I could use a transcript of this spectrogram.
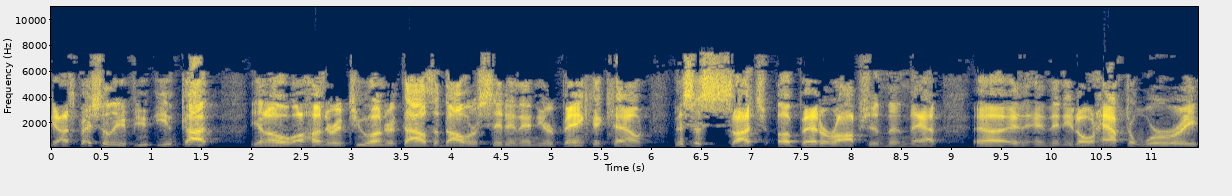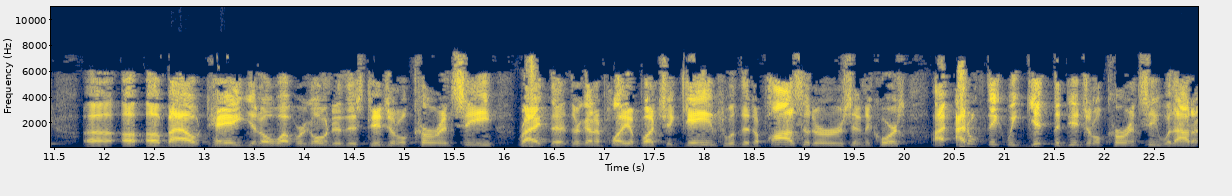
Yeah, especially if you you've got you know a hundred, two hundred thousand dollars sitting in your bank account. This is such a better option than that. Uh, and, and then you don't have to worry uh, about, hey, you know what, we're going to this digital currency, right? They're, they're going to play a bunch of games with the depositors, and of course, I, I don't think we get the digital currency without a,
